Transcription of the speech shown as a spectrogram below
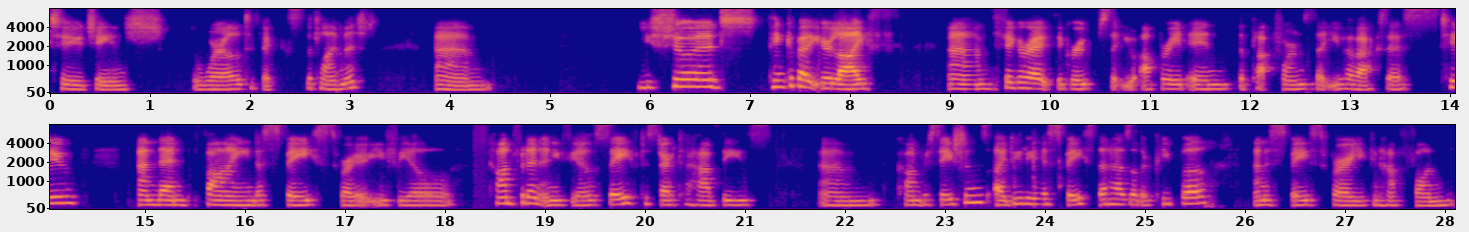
to change the world to fix the climate um, you should think about your life um, figure out the groups that you operate in, the platforms that you have access to, and then find a space where you feel confident and you feel safe to start to have these um, conversations. Ideally, a space that has other people and a space where you can have fun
